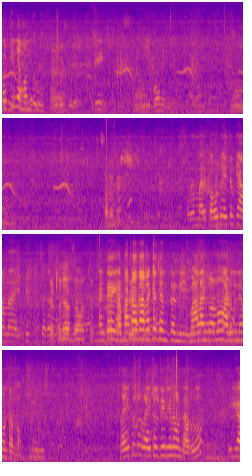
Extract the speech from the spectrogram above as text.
కొట్టిందే మందు. మరి కౌలు రైతులకి ఏమన్నా ఇప్పించగలరు? అంటే ఇక పట్టాదారులకే చెందుతుంది. మాలాంటి వాళ్ళం అడుగునే ఉంటున్నాం. రైతులు రైతులు తిరిగినే ఉంటారు. ఇక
